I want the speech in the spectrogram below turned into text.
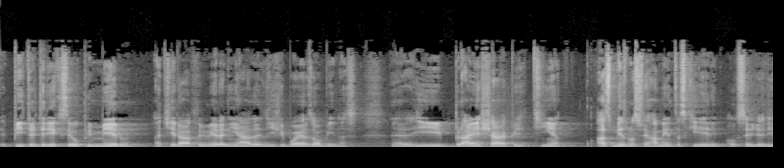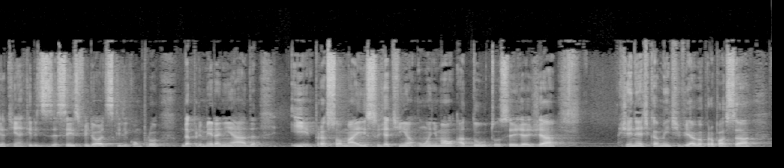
eh, Peter teria que ser o primeiro a tirar a primeira ninhada de jiboias albinas. Né? E Brian Sharp tinha as mesmas ferramentas que ele, ou seja, ele já tinha aqueles 16 filhotes que ele comprou da primeira ninhada e para somar isso já tinha um animal adulto, ou seja, já geneticamente viável para passar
